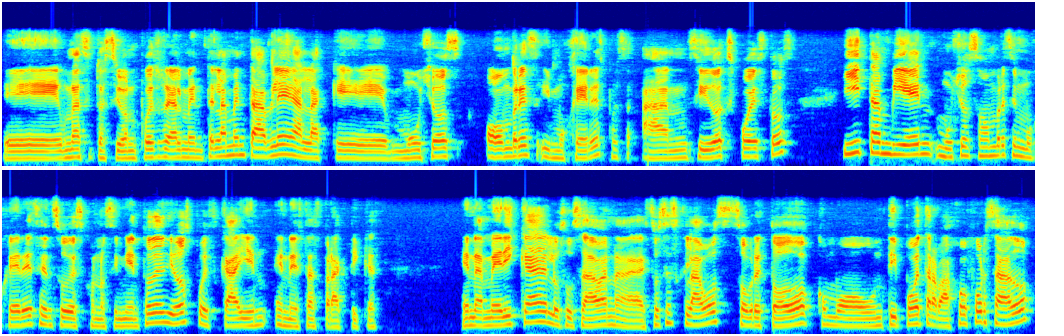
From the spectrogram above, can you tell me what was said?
Eh, una situación pues realmente lamentable a la que muchos hombres y mujeres pues han sido expuestos y también muchos hombres y mujeres en su desconocimiento de Dios pues caen en estas prácticas. En América los usaban a estos esclavos sobre todo como un tipo de trabajo forzado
